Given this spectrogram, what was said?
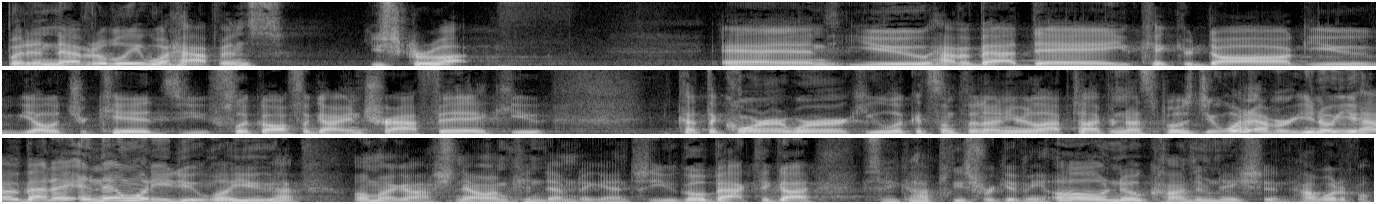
But inevitably, what happens? You screw up. And you have a bad day, you kick your dog, you yell at your kids, you flick off the guy in traffic, you cut the corner at work, you look at something on your laptop you're not supposed to, whatever. You know, you have a bad day. And then what do you do? Well, you have, oh my gosh, now I'm condemned again. So you go back to God, you say, God, please forgive me. Oh, no condemnation. How wonderful.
